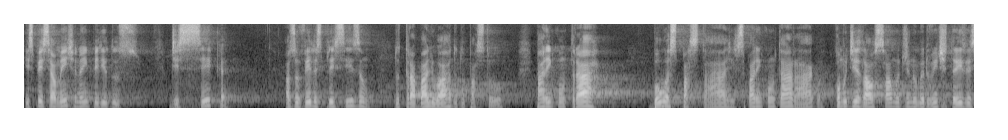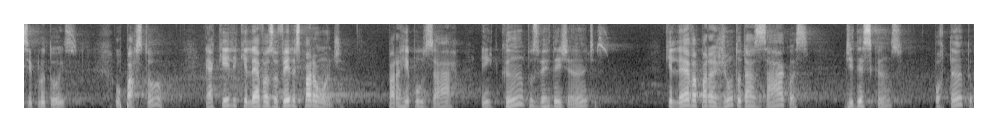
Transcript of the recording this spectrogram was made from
Especialmente né, em períodos de seca, as ovelhas precisam do trabalho árduo do pastor para encontrar boas pastagens, para encontrar água. Como diz lá o Salmo de número 23, versículo 2. O pastor é aquele que leva as ovelhas para onde? Para repousar em campos verdejantes, que leva para junto das águas de descanso. Portanto,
